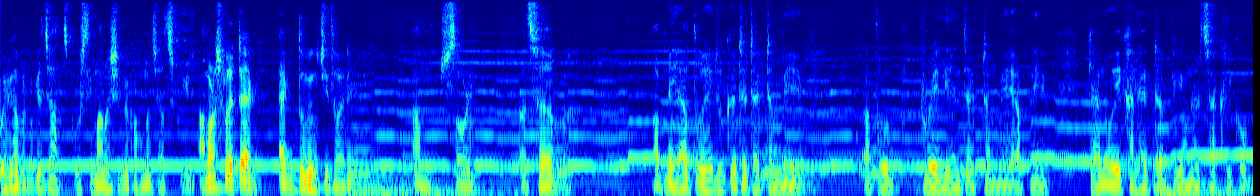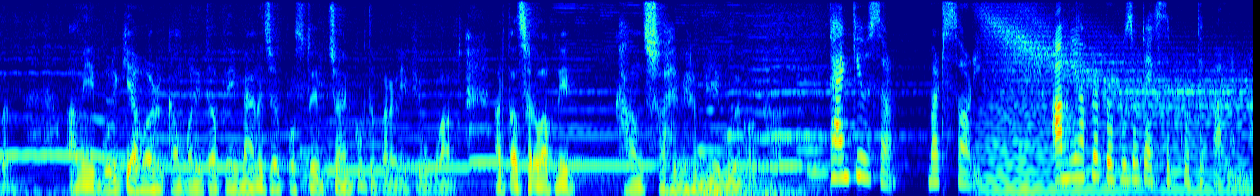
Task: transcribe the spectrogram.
ওইভাবে আপনাকে জাজ করছি। মানুষ হিসেবে কখনো জাজ করি আমার আসলে এটা একদমই উচিত হয়নি। আম সরি আচ্ছা আপনি এত এডুকেটেড একটা মেয়ে, এত ব্রিলিয়েন্ট একটা মেয়ে, আপনি কেন এখানে একটা পিয়নের চাকরি করবেন? আমি বলি কি, আমার কোম্পানিতে আপনি ম্যানেজার পোস্টে জয়েন করতে পারেন ইফ ইউ ওয়ান্ট আর তাছাড়াও আপনি খান সাহেবের মেয়ে বলে কথা। Thank you sir but sorry আমি আপনার প্রপোজালটা অ্যাকসেপ্ট করতে পারলাম না।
